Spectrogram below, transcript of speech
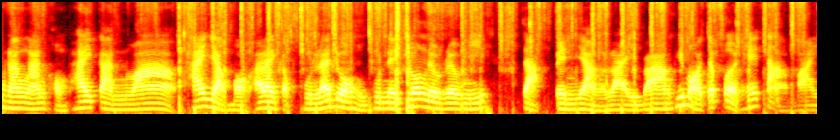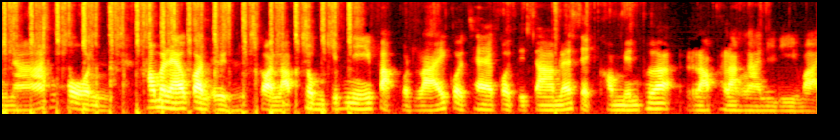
พลังงานของไพ่กันว่าไพ่อยากบอกอะไรกับคุณและดวงของคุณในช่วงเร็วๆนี้จะเป็นอย่างไรบ้าง พี่หมอจะเปิดให้3ใบนะทุกคน เข้ามาแล้วก่อนอื่น ก่อนรับชมคลิปนี้ฝากกดไลค์กดแชร์กดติดตามและเสร็จคอมเมนต์เพื่อรับพลังงานดีๆไว้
